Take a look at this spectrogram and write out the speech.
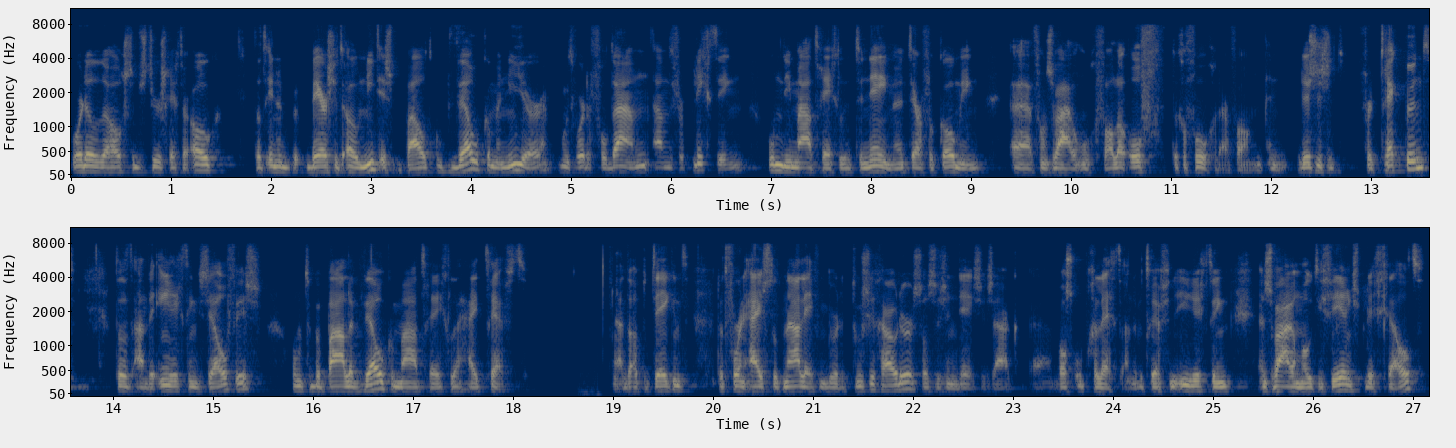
oordeelde de hoogste bestuursrechter ook dat in het BRZO niet is bepaald op welke manier moet worden voldaan aan de verplichting om die maatregelen te nemen ter voorkoming uh, van zware ongevallen of de gevolgen daarvan. En dus is het vertrekpunt dat het aan de inrichting zelf is om te bepalen welke maatregelen hij treft. Nou, dat betekent dat voor een eis tot naleving door de toezichthouder, zoals dus in deze zaak uh, was opgelegd aan de betreffende inrichting, een zware motiveringsplicht geldt.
